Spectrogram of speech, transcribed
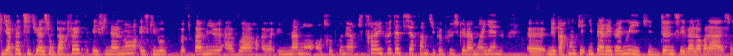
il n'y a pas de situation parfaite et finalement, est-ce qu'il vaut pas mieux avoir euh, une maman entrepreneur qui travaille peut-être certes un petit peu plus que la moyenne, euh, mais par contre qui est hyper épanouie et qui donne ces valeurs-là à son,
